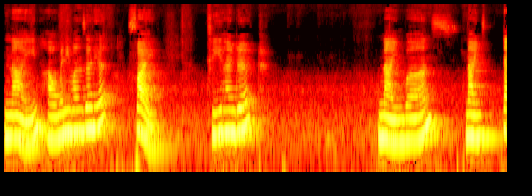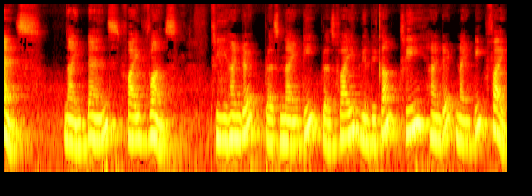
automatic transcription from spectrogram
9. How many ones are here? 5. 300. 9 ones. 9 tens. 9 tens. 5 ones. 300 plus 90 plus 5 will become 395.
